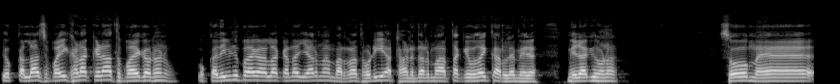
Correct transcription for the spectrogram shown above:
ਤੇ ਉਹ ਕੱਲਾ ਸਿਪਾਹੀ ਖੜਾ ਕਿਹੜਾ ਹੱਥ ਪਾਏਗਾ ਉਹਨਾਂ ਨੂੰ? ਉਹ ਕਦੀ ਵੀ ਨਹੀਂ ਪਾਏਗਾ। ਅਗਲਾ ਕਹਿੰਦਾ, ਯਾਰ ਮੈਂ ਮਰਨਾ ਥੋੜੀ ਆ ਥਾਣੇਦਾਰ ਮਾਰਤਾ ਕਿ ਉਹਦਾ ਹੀ ਕਰ ਲਿਆ ਮੇਰਾ ਮੇਰਾ ਕੀ ਹੋਣਾ? ਸੋ ਮੈਂ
